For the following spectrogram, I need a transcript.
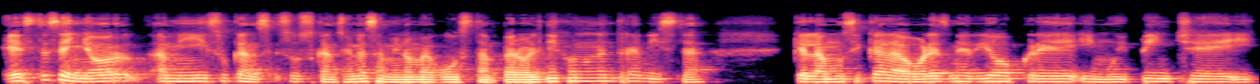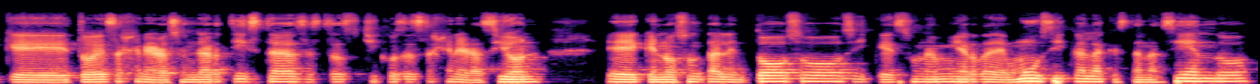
este señor, a mí sus canciones a mí no me gustan, pero él dijo en una entrevista que la música de ahora es mediocre y muy pinche y que toda esa generación de artistas, estos chicos de esta generación, eh, que no son talentosos y que es una mierda de música la que están haciendo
